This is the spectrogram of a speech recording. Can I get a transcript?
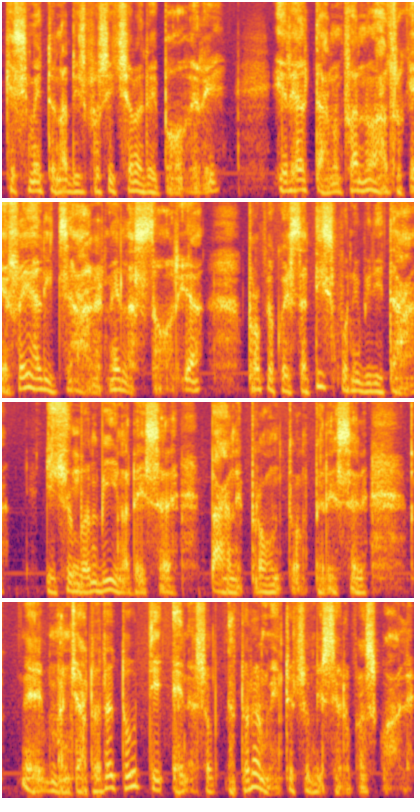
che si mettono a disposizione dei poveri in realtà non fanno altro che realizzare nella storia proprio questa disponibilità di sì. bambino ad essere pane pronto per essere eh, mangiato da tutti e naturalmente il suo mistero pasquale.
